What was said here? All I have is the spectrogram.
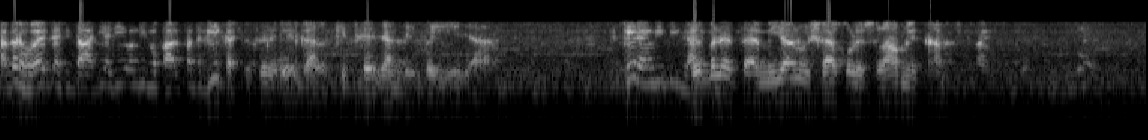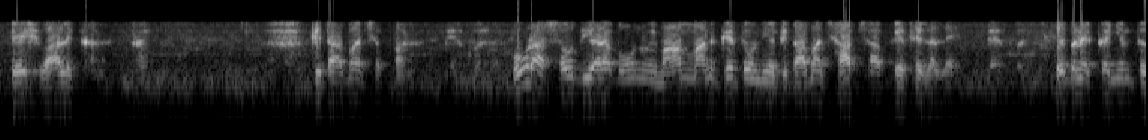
اگر ہوئے لکھن پیشوا لکھن کتاباں چھپا پورا سعودی عرب ان امام مان کے تو اندیاں کتاباں چھاپ چھاپ کے تھے گلے۔ ابن قیم تو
